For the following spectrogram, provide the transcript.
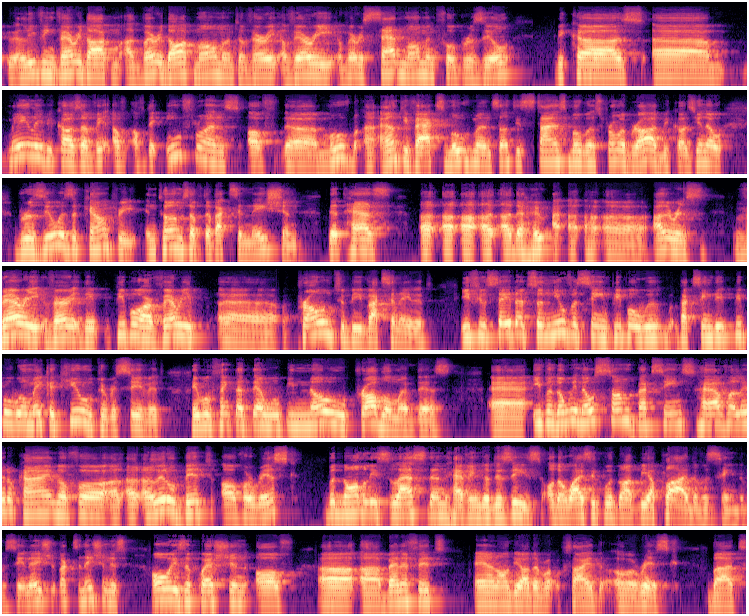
living very dark, a very dark moment, a very, a very, a very sad moment for Brazil, because um, mainly because of, of, of, the influence of the uh, anti-vax movements, anti-science movements from abroad. Because you know, Brazil is a country in terms of the vaccination that has uh, uh, uh, uh the uh, utterance very, very, the people are very uh, prone to be vaccinated. If you say that's a new vaccine, people will vaccine, people will make a queue to receive it. They will think that there will be no problem with this. Uh, even though we know some vaccines have a little kind of a, a, a, little bit of a risk, but normally it's less than having the disease. Otherwise, it would not be applied, the vaccine. The vaccination, vaccination is always a question of uh, uh, benefit and on the other side, of a risk. But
